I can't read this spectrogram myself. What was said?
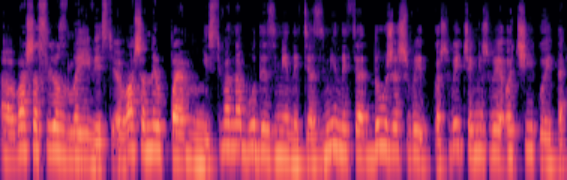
е, ваша сльозливість, ваша невпевненість, вона буде зміниться, зміниться дуже швидко, швидше, ніж ви очікуєте.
